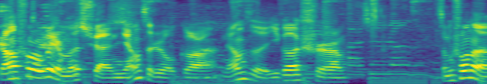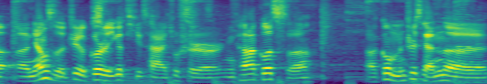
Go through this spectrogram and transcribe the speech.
然后说说为什么选《娘子》这首歌啊？《娘子》一个是怎么说呢？呃，《娘子》这个歌的一个题材就是，你看它歌词，呃，跟我们之前的，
